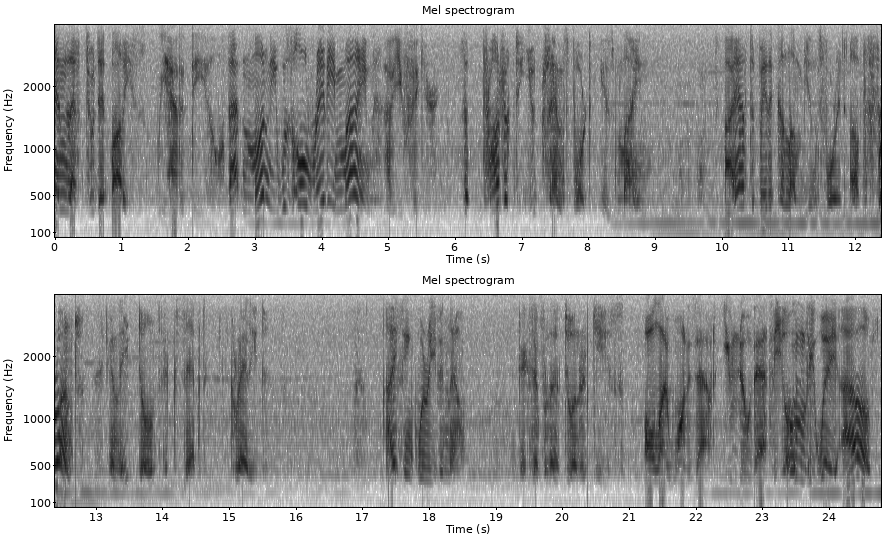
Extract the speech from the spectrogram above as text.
And left two dead bodies. We had a deal. That money was already mine. How do you figure? The product you transport is mine. I have to pay the Colombians for it up front, and they don't accept credit. I think we're even now, except for the 200 keys. All I want is out. You know that. The only way out,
